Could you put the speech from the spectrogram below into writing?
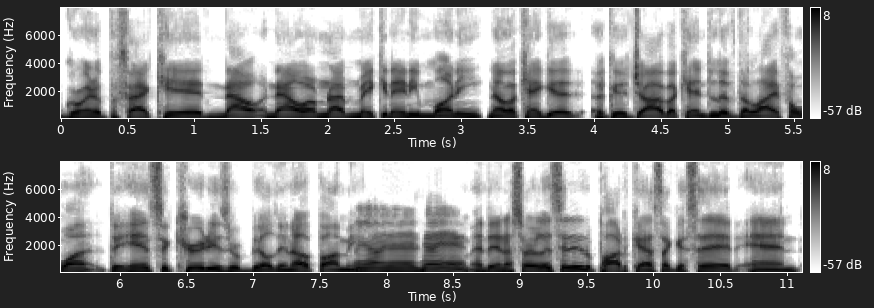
growing up a fat kid. Now, now I'm not making any money. Now I can't get a good job. I can't live the life I want. The insecurities were building up on me. Mhm. And then I started listening to podcasts, like I said, and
